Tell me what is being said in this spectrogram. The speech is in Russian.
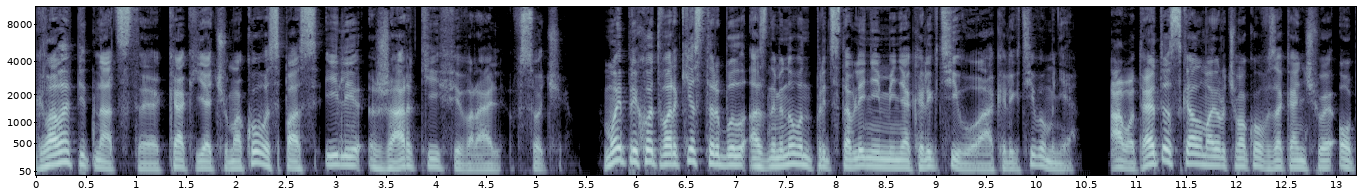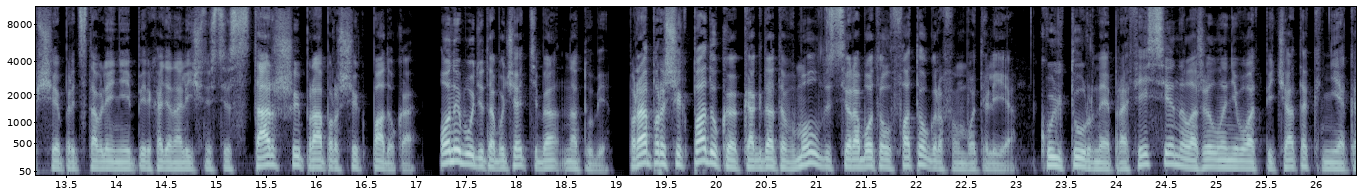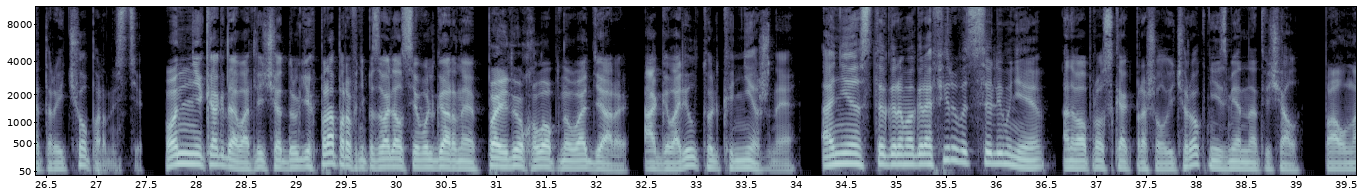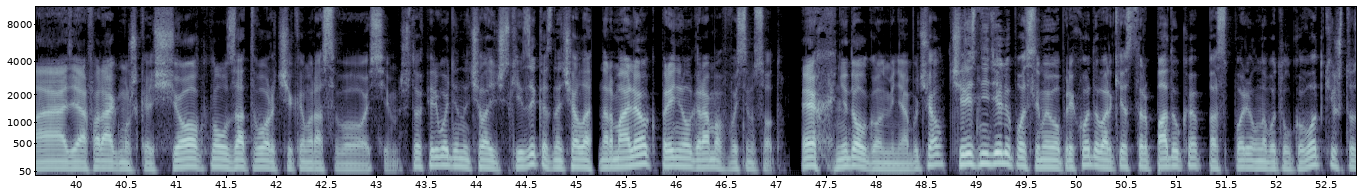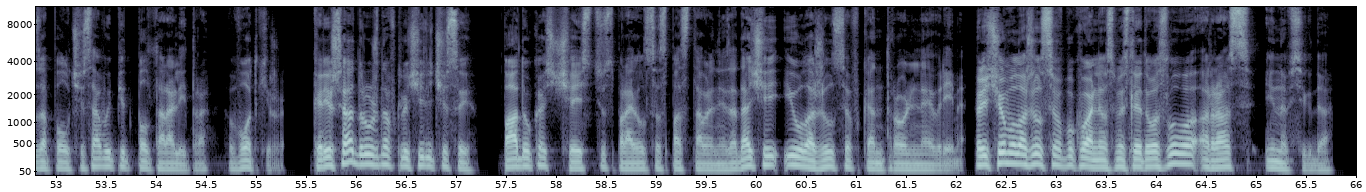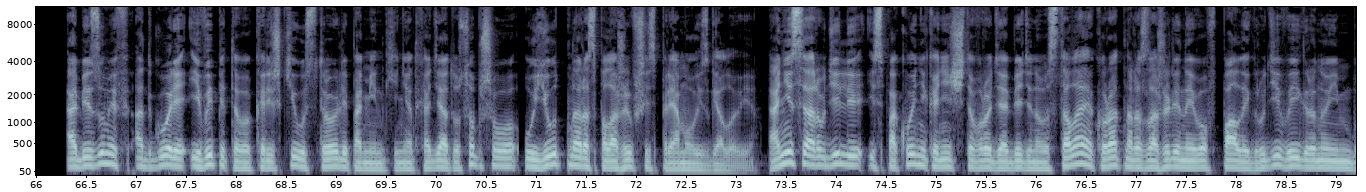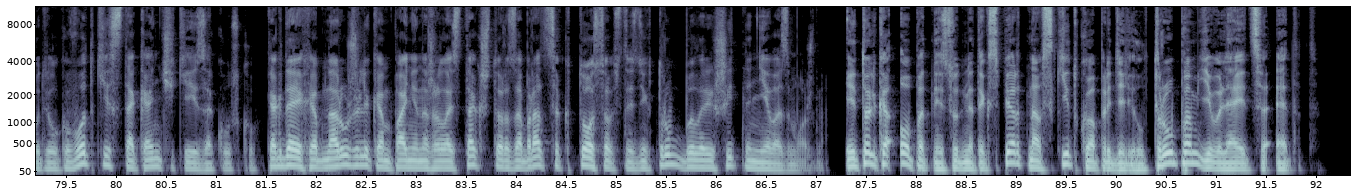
Глава 15. Как я Чумакова спас или «Жаркий февраль в Сочи». Мой приход в оркестр был ознаменован представлением меня коллективу, а коллектива мне. А вот это, сказал майор Чумаков, заканчивая общее представление и переходя на личности, старший прапорщик Падука. Он и будет обучать тебя на тубе. Прапорщик Падука когда-то в молодости работал фотографом в ателье. Культурная профессия наложила на него отпечаток некоторой чопорности. Он никогда, в отличие от других прапоров, не позволял себе вульгарное «пойду хлопну водяры», а говорил только нежное. «А не стограммографироваться ли мне?» А на вопрос, как прошел вечерок, неизменно отвечал «Полна диафрагмушка, щелкнул затворчиком раз восемь», что в переводе на человеческий язык означало «нормалек принял граммов 800». Эх, недолго он меня обучал. Через неделю после моего прихода в оркестр Падука поспорил на бутылку водки, что за полчаса выпьет полтора литра. Водки же. Кореша дружно включили часы. Падука с честью справился с поставленной задачей и уложился в контрольное время. Причем уложился в буквальном смысле этого слова раз и навсегда. Обезумев от горя и выпитого, корешки устроили поминки, не отходя от усопшего, уютно расположившись прямо у изголовья. Они соорудили из покойника нечто вроде обеденного стола и аккуратно разложили на его впалой груди выигранную им бутылку водки, стаканчики и закуску. Когда их обнаружили, компания нажалась так, что разобраться, кто, собственно, из них труп, было решительно невозможно. И только опытный судмедэксперт навскидку определил, трупом является этот.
